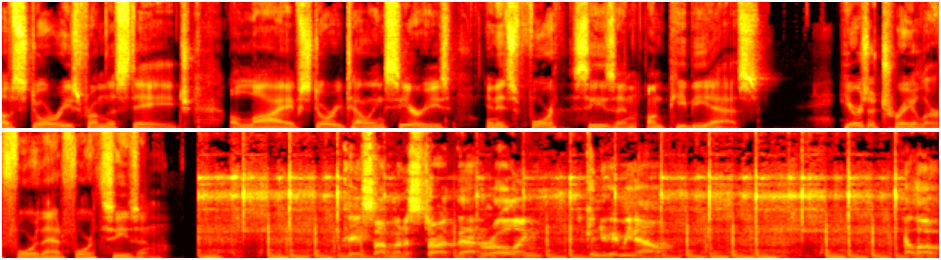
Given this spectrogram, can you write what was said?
of Stories from the Stage, a live storytelling series in its fourth season on PBS. Here's a trailer for that fourth season. Okay, so I'm going to start that rolling. Can you hear me now? Hello?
